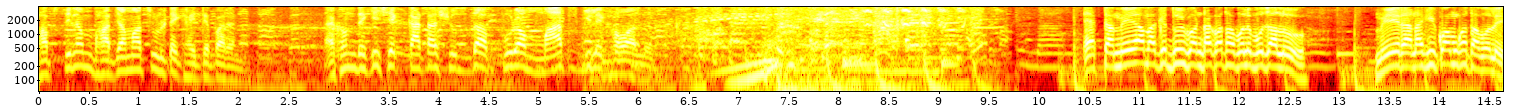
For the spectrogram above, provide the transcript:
ভাবছিলাম ভাজা মাছ উল্টে খাইতে পারে না এখন দেখি সে কাটা সুদ্ধা পুরো মাছ গিলে খাওয়ালো। একটা মেয়ে আমাকে দুই ঘণ্টা কথা বলে বোঝালো। মেয়েরা নাকি কম কথা বলে।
